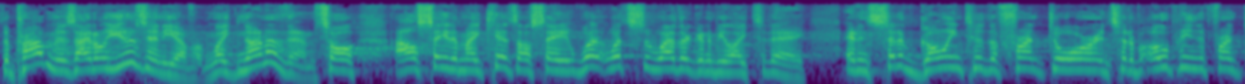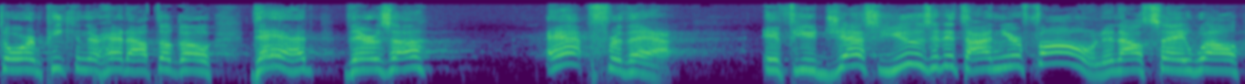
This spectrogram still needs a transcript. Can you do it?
The problem is I don't use any of them, like none of them. So I'll say to my kids, I'll say, what, "What's the weather going to be like today?" And instead of going to the front door, instead of opening the front door and peeking their head out, they'll go, "Dad, there's a app for that. If you just use it, it's on your phone." And I'll say, "Well."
